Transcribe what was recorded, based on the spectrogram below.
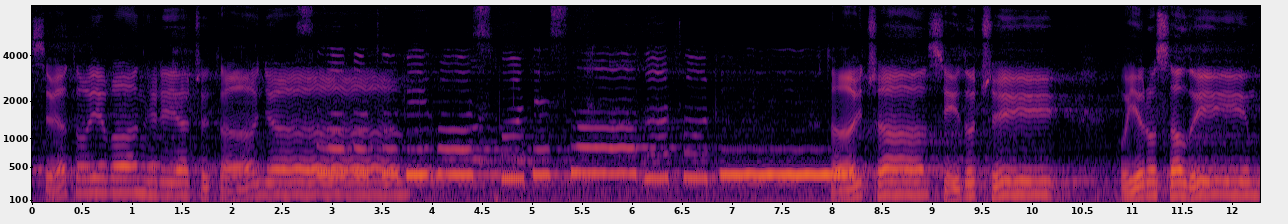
Святої Євангелія читання. Слава тобі, Господи, слава тобі. В той час, ідучи у Єрусалим,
